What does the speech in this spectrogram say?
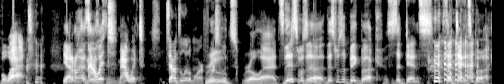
Mowat. Yeah, I don't know how to say his Mowat? last name. Mowat. Sounds a little more forceful. Rudes, Roads. This was a this was a big book. This is a dense, it's a dense book.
